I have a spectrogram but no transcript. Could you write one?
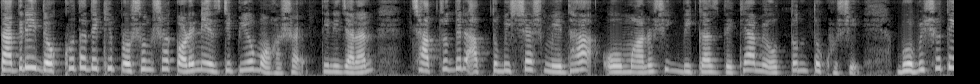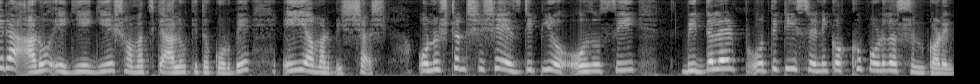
তাদের এই দক্ষতা দেখে প্রশংসা করেন এসডিপিও মহাশয়। তিনি জানান, ছাত্রদের আত্মবিশ্বাস, মেধা ও মানসিক বিকাশ দেখে আমি অত্যন্ত খুশি। ভবিষ্যতে এরা আরও এগিয়ে গিয়ে সমাজকে আলোকিত করবে, এই আমার বিশ্বাস। অনুষ্ঠান শেষে এসডিপিও ও সি বিদ্যালয়ের প্রতিটি শ্রেণীকক্ষ পরিদর্শন করেন।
